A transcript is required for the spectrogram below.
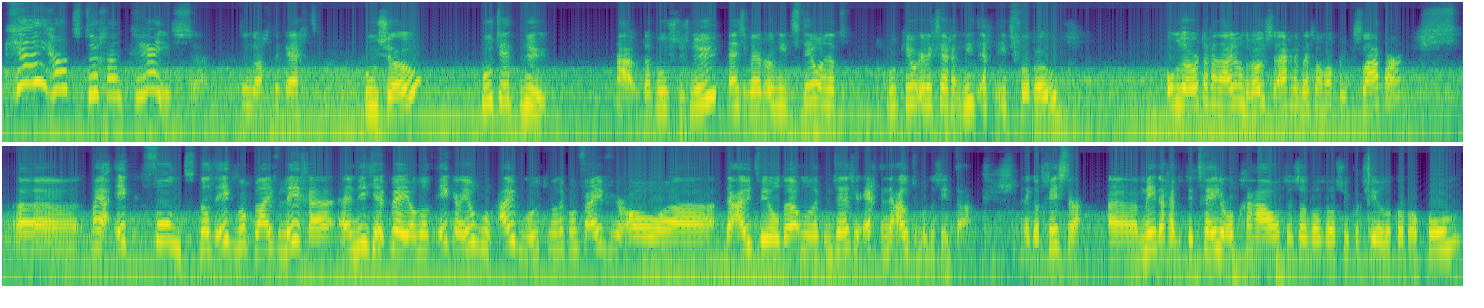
keihard te gaan krijsen. Toen dacht ik echt, hoezo? Moet dit nu? Nou, dat moest dus nu. En ze werd ook niet stil. En dat moet ik heel eerlijk zeggen, niet echt iets voor Roos. Om zo te gaan huilen, want Roos is eigenlijk best wel makkelijk slaper. Uh, maar ja, ik vond dat ik mocht blijven liggen en niet JP, omdat ik er heel vroeg uit moet. Omdat ik om vijf uur al uh, eruit wilde, omdat ik om zes uur echt in de auto wilde zitten. En ik had gistermiddag uh, heb ik de trailer opgehaald, dus dat was wel super chill dat dat al kon.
